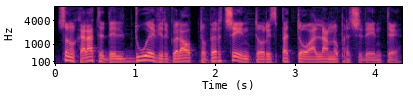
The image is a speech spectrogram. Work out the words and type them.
sono calate del 2,8% rispetto all'anno precedente.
